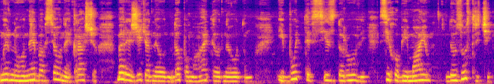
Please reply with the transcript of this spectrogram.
мирного неба, всього найкращого. Бережіть одне одного, допомагайте одне одному. І будьте всі здорові, всіх обіймаю. До зустрічі.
